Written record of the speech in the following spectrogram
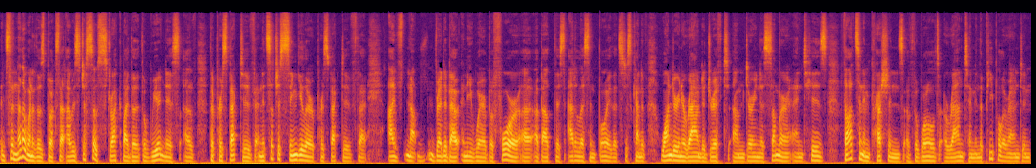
it's another one of those books that I was just so struck by the, the weirdness of the perspective, and it's such a singular perspective that I've not read about anywhere before uh, about this adolescent boy that's just kind of wandering around adrift um, during a summer and his thoughts and impressions of the world around him and the people around him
